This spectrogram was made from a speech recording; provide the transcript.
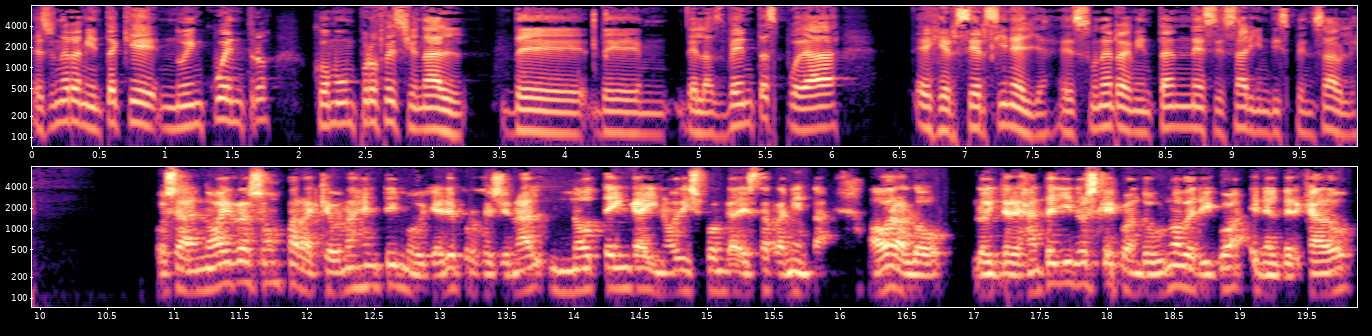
Es una herramienta que no encuentro como un profesional de, de, de las ventas pueda ejercer sin ella. Es una herramienta necesaria, indispensable. O sea, no hay razón para que un agente inmobiliario profesional no tenga y no disponga de esta herramienta. Ahora, lo, lo interesante allí no es que cuando uno averigua en el mercado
